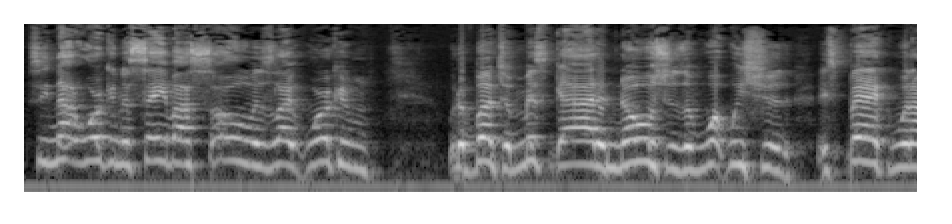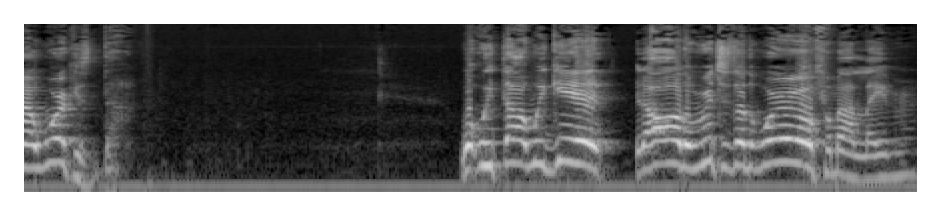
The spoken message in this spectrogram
See, not working to save our soul is like working with a bunch of misguided notions of what we should expect when our work is done. What we thought we get in all the riches of the world from our labor.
